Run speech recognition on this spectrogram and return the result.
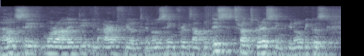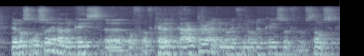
healthy morality in art field, you know, saying, for example, this is transgressing, you know, because there was also another case uh, of, of Kevin Carter, I don't know if you know the case of, of South,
